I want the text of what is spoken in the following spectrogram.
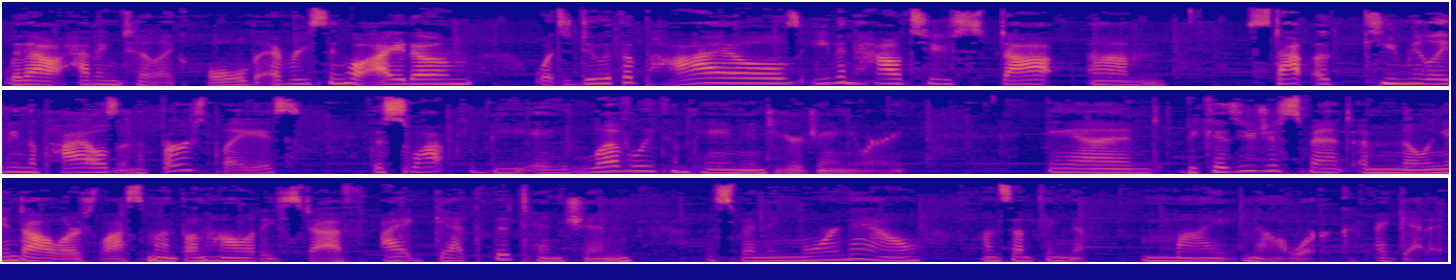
without having to like hold every single item, what to do with the piles, even how to stop um, stop accumulating the piles in the first place, the swap could be a lovely companion to your January. And because you just spent a million dollars last month on holiday stuff, I get the tension of spending more now on something that might not work. I get it.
